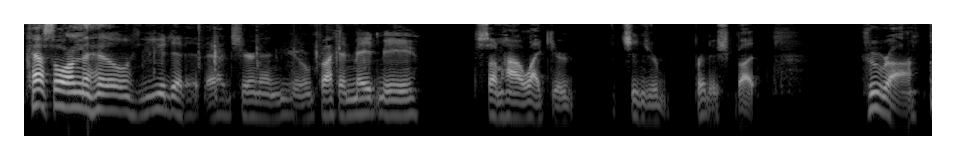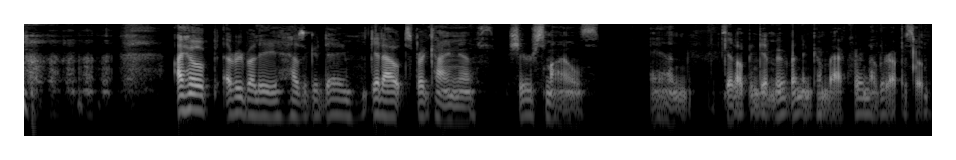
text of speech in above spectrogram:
Castle on the Hill, you did it, Ed Sheeran. You fucking made me somehow like your ginger British butt. Hoorah. I hope everybody has a good day. Get out, spread kindness, share smiles, and get up and get moving and come back for another episode.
